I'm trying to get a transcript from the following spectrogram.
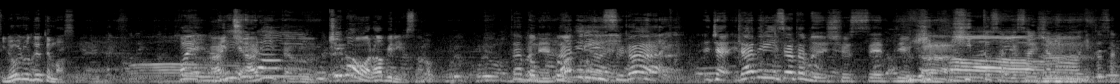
いろいろ出てますねこれアリ一番うん一番はラビリンスなの？多分ねラビリンスがじゃあラビリンスは多分出世っていうかヒット作最初のヒット作。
